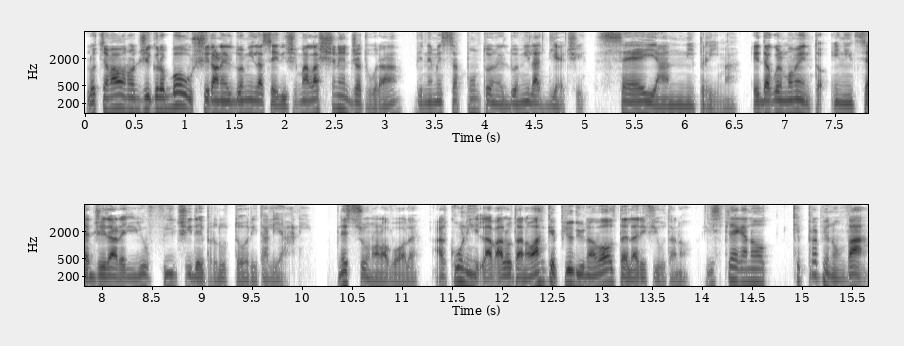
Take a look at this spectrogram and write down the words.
Lo chiamavano Gigrobo, uscirà nel 2016, ma la sceneggiatura viene messa a punto nel 2010, sei anni prima, e da quel momento inizia a girare gli uffici dei produttori italiani. Nessuno la vuole. Alcuni la valutano anche più di una volta e la rifiutano. Gli spiegano che proprio non va.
